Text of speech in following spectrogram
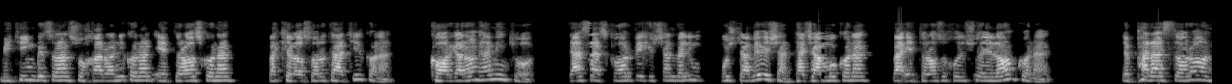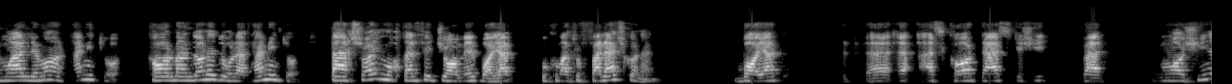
میتینگ بذارن سخنرانی کنن اعتراض کنن و کلاس ها رو تعطیل کنن. کارگران همینطور. دست از کار بکشن ولی مجتمع بشن تجمع کنن و اعتراض خودشون رو اعلام کنن پرستاران معلمان همینطور. کارمندان دولت همینطور. بخش های مختلف جامعه باید حکومت رو فلج کنن باید از کار دست کشید و ماشین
